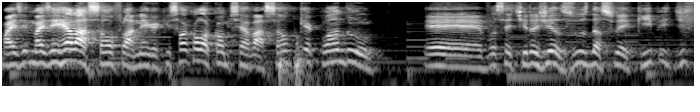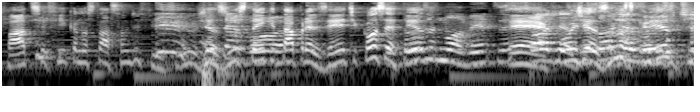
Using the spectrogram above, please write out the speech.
Mas, mas em relação ao Flamengo aqui, só colocar uma observação, porque quando é, você tira Jesus da sua equipe, de fato você fica numa situação difícil. Viu? Jesus é tem que estar presente, com certeza. Em todos os momentos. Né? É, Jesus, com Jesus Cristo,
